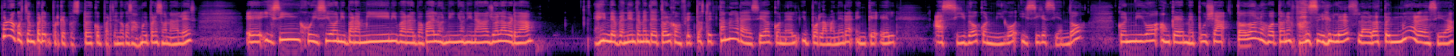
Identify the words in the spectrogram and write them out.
por una cuestión, porque pues estoy compartiendo cosas muy personales eh, y sin juicio ni para mí, ni para el papá de los niños, ni nada. Yo la verdad, independientemente de todo el conflicto, estoy tan agradecida con él y por la manera en que él ha sido conmigo y sigue siendo conmigo, aunque me puya todos los botones posibles. La verdad estoy muy agradecida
